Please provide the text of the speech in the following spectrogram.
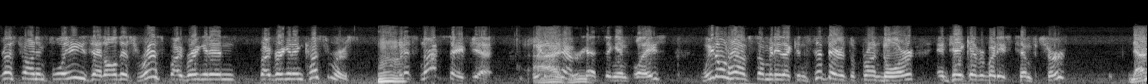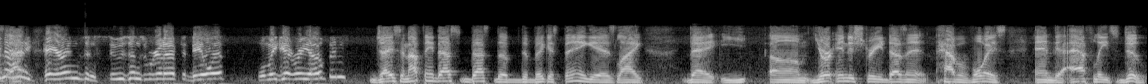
restaurant employees at all this risk by bringing in by bringing in customers, Mhm. but it's not safe yet. We don't have testing in place. We don't have somebody that can sit there at the front door and take everybody's temperature. That's- you know how many Karens and Susans we're going to have to deal with when we get reopened? Jason, I think that's that's the the biggest thing is like that um your industry doesn't have a voice and the athletes do.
